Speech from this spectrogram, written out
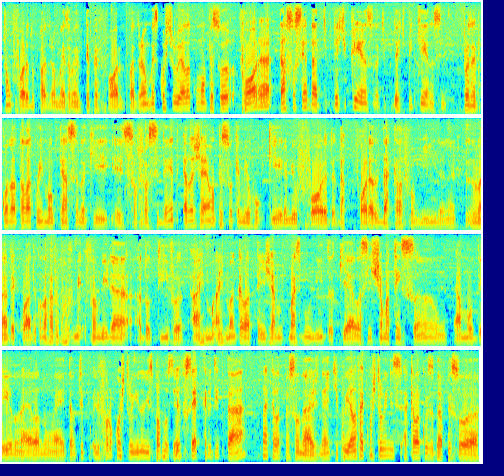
tão fora do padrão, mas ao mesmo tempo é fora do padrão, mas construiu ela como uma pessoa fora da sociedade, tipo, desde criança, né? Tipo, desde pequena, assim. Por exemplo, quando ela tá lá com o irmão que tem a cena que ele sofreu um acidente, ela já é uma pessoa que é meio roqueira, meio fora, da, fora daquela família, né? Não é adequada. Quando ela vai pra família adotiva, a irmã, a irmã que ela tem já é muito mais bonita que ela, assim, chama atenção, é a modelo, né? Ela não é. Então, tipo, ele foram construindo isso para você, você acreditar naquela personagem, né? Tipo, e ela vai construindo aquela coisa da pessoa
